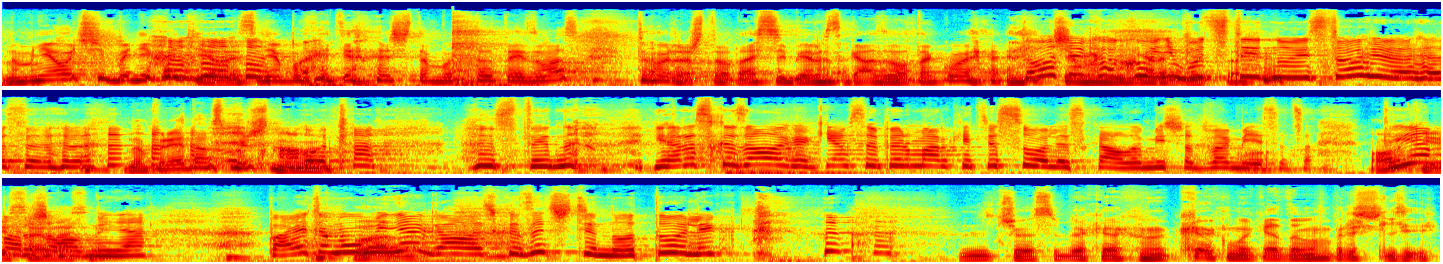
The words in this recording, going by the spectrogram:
Но мне очень бы не хотелось. Мне бы хотелось, чтобы кто-то из вас тоже что-то о себе рассказывал такое. Тоже какую-нибудь стыдную историю. Но при этом смешно. А вот стыдно. Я рассказала, как я в супермаркете соль искала, Миша, два месяца. Ты Окей, оборжал согласен. меня. Поэтому у Ладно. меня галочка зачтено. Толик. Ничего себе, как, мы- как мы к этому пришли.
